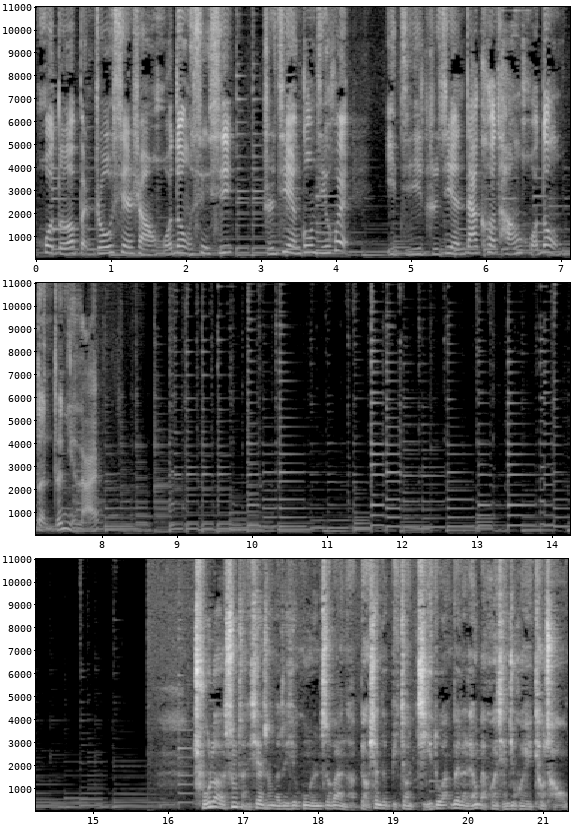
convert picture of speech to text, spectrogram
获得本周线上活动信息、直见公集会以及直见大课堂活动等着你来。除了生产线上的这些工人之外呢，表现的比较极端，为了两百块钱就会跳槽。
